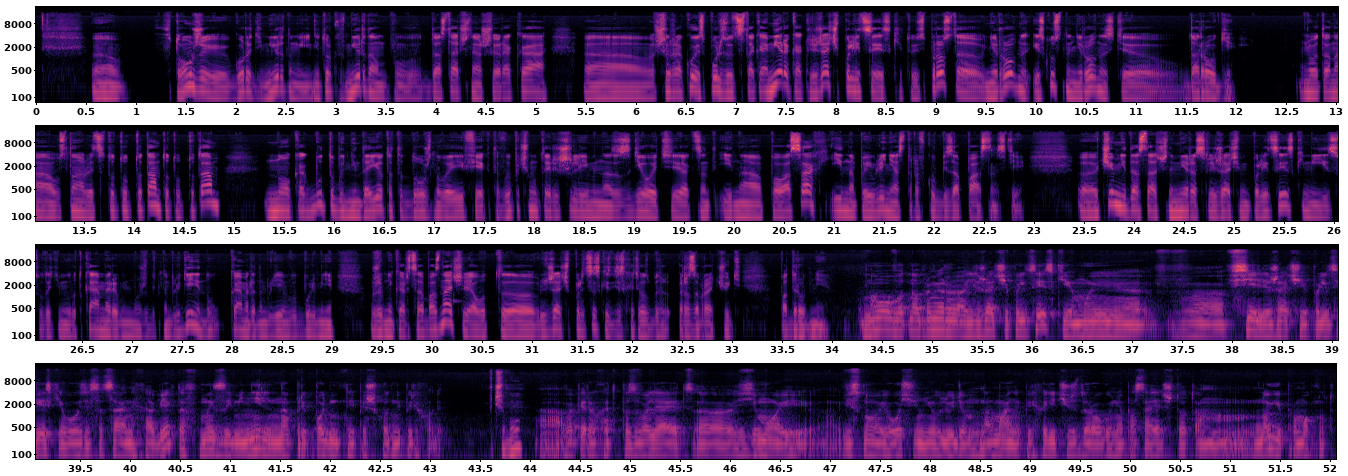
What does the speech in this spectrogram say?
В том же городе Мирном, и не только в Мирном, достаточно широко, э, широко используется такая мера, как лежачий полицейский. То есть просто неровность, искусственная неровность э, дороги. Вот она устанавливается то тут, то там, то тут, то там, но как будто бы не дает это должного эффекта. Вы почему-то решили именно сделать акцент и на полосах, и на появление островков безопасности. Э, чем недостаточно мера с лежачими полицейскими и с вот этими вот камерами, может быть, наблюдения? Ну, камеры наблюдения вы более-менее уже, мне кажется, обозначили, а вот э, лежачий полицейский здесь хотелось бы разобрать чуть подробнее. Ну, вот, например, лежачие полицейские, мы все лежачие полицейские возле социальных объектов мы заменили на приподнятые пешеходные переходы. Почему? А, во-первых, это позволяет э, зимой, весной, осенью людям нормально переходить через дорогу, не опасаясь, что там ноги промокнут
